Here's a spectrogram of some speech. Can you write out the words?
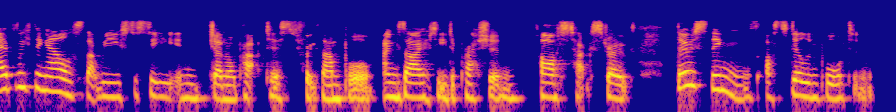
everything else that we used to see in general practice, for example, anxiety, depression, heart attacks, strokes, those things are still important.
